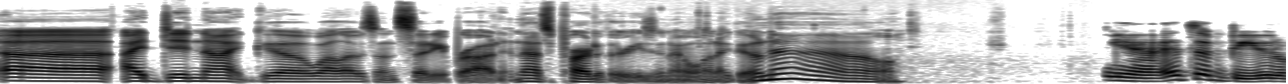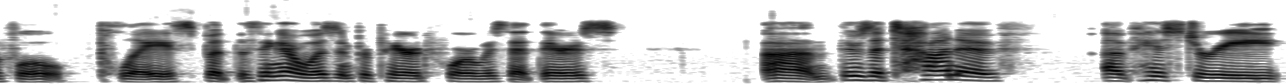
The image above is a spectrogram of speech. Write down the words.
uh, I did not go while I was on study abroad, and that's part of the reason I want to go now. Yeah, it's a beautiful place, but the thing I wasn't prepared for was that there's um, there's a ton of of history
